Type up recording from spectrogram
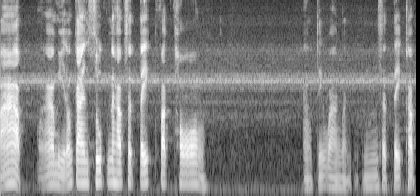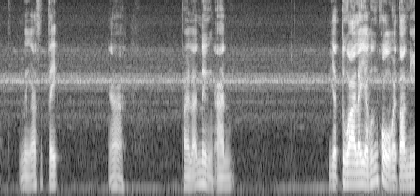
ป้าบอ่าหมีต้องการซุปนะครับ สเต็กฟักทองเอาเต้วางก่อนอืมสเต็กครับเนื้อสเต็กอ่าไปแล้วหนึ่งอัน อย่าตัวอะไรอย่าเพิ่งโผล่มาตอนนี้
